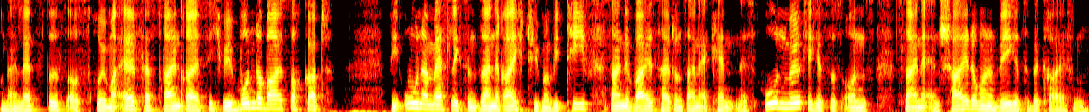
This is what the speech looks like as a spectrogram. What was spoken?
Und ein letztes aus Römer 11, Vers 33, wie wunderbar ist doch Gott, wie unermesslich sind seine Reichtümer, wie tief seine Weisheit und seine Erkenntnis. Unmöglich ist es uns, seine Entscheidungen und Wege zu begreifen.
